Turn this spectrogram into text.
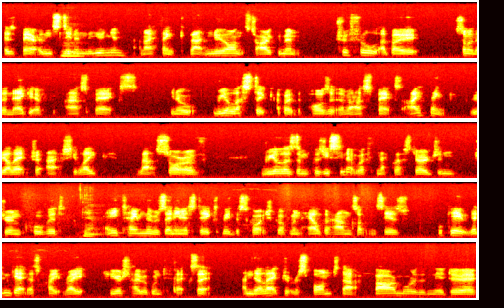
is better than staying mm. in the union. And I think that nuanced argument, truthful about some of the negative aspects, you know, realistic about the positive aspects, I think the electorate actually like that sort of realism because you've seen it with Nicola Sturgeon during COVID. Yeah. Anytime there was any mistakes made, the Scottish government held their hands up and says, "Okay, we didn't get this quite right. Here's how we're going to fix it." And the electorate respond to that far more than they do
